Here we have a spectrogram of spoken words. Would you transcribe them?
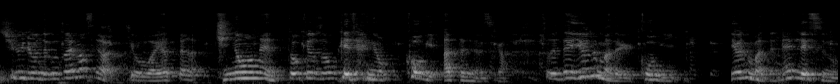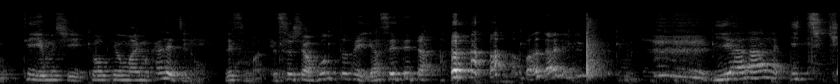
終了でございますが今日はやったら昨日ね東京造形大の講義あったじゃないですか。それで夜まで講義夜までねレッスン TMC 東京マイムカレッジのレッスンもあってそしたら本当ね痩せてた。笑える。いやー1キ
